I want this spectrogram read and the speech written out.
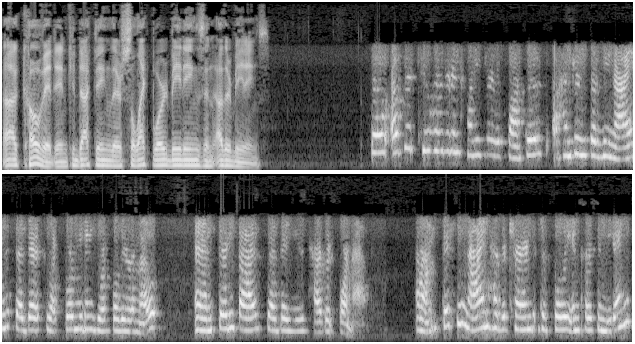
uh, COVID in conducting their select board meetings and other meetings? So, of the 223 responses, 179 said their select board meetings were fully remote, and 35 said they used hybrid formats. Um, 59 have returned to fully in-person meetings,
